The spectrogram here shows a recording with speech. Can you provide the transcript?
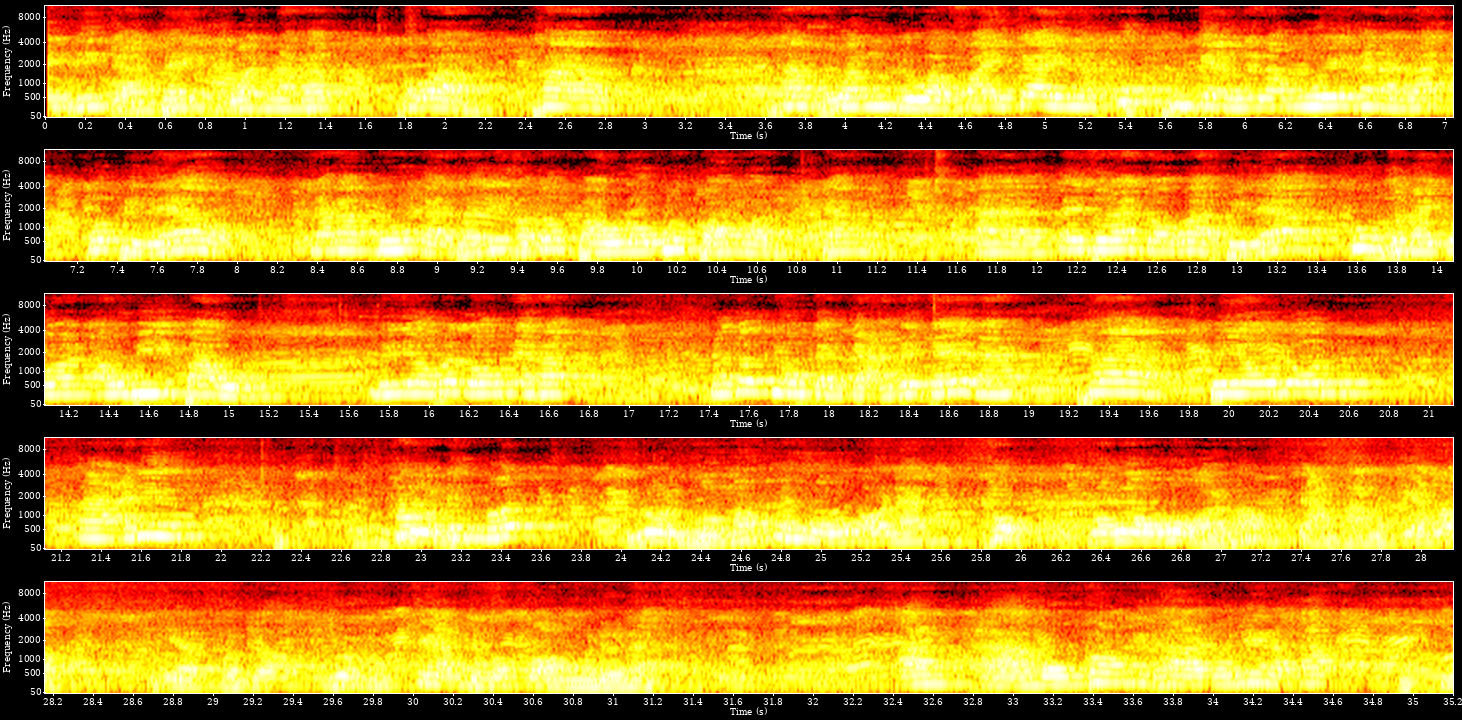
ที่การใช้ควันนะครับ เพราะว่าถ้าถ้าควันหรือว่าไฟใกล้เนี่ยปุ๊บมันแก่นเลยนะมวยขนาดนั้นเพราะผิดแล้วนะครับ ดูการสาธิตเขาต้องเป่าลมมือปองก่อนยังไอ้ตัวนั้นบอกว่าผิดแล้วผู้งสมัยก่อนเอาวีเป่า ไม่เดียวพัดลมนี่ยครับมันต้องอยู่กลางๆได้แท้นะ ถ้าเปลวโดนอ่าอันนี้ผ้าดึงมดรุ่นผมมาโอ้โหเอานะโอ้โหโอ้โหเนาะจามหามาเกียรหรอ เกียร์ผมจะรุ่นแก้มจะพกปองมาเลยน่ะอันอ่าโมกล้องที่ถ่ายตัวนี้นะครับ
